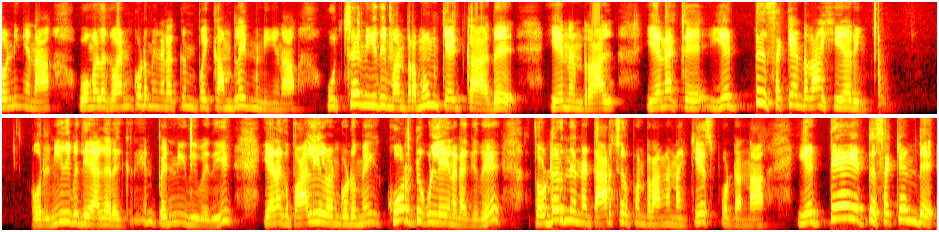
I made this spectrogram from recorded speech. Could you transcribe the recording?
சொன்னீங்கன்னா உங்களுக்கு வன்கொடுமை நடக்குன்னு போய் கம்ப்ளைண்ட் பண்ணிங்கன்னா உச்ச நீதிமன்றமும் கேட்காது. ஏனென்றால் எனக்கு எட்டு செகண்ட் தான் ஹியரிங் ஒரு நீதிபதியாக இருக்கிறேன் பெண் நீதிபதி. எனக்கு பாலியல் வன்கொடுமை கோர்ட்டுக்குள்ளேயே நடக்குது. தொடர்ந்து என்னை டார்ச்சர் பண்ணுறாங்க நான் கேஸ் போட்டேன்னா எட்டே எட்டு செகண்டு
